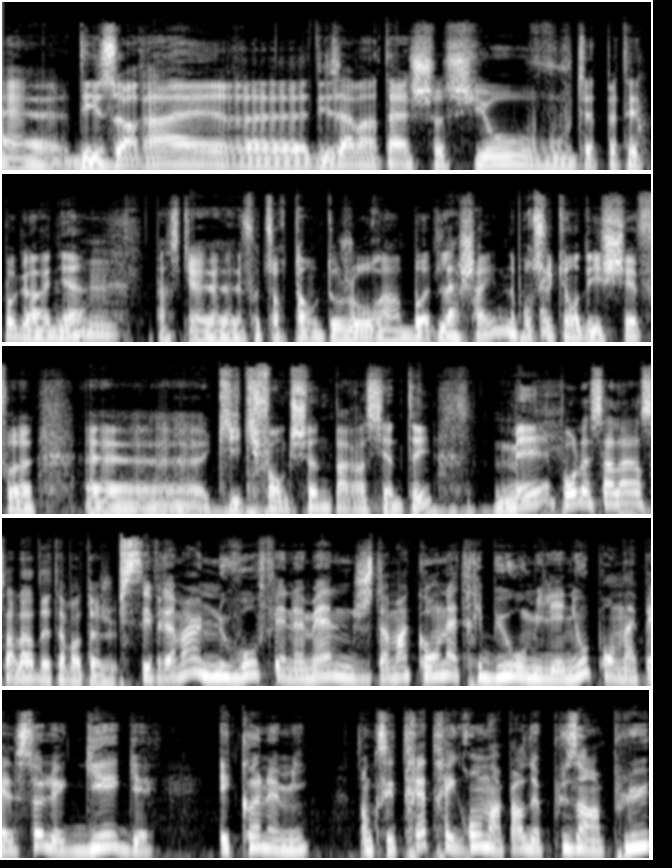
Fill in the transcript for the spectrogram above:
euh, des horaires, euh, des avantages sociaux, vous n'êtes peut-être pas gagnant Mhm. parce que des fois tu retombes toujours en bas de la chaîne là, pour ceux qui ont des chiffres euh, qui, qui fonctionnent par ancienneté. Mais pour le salaire, ça a l'air d'être avantageux. C'est vraiment un nouveau phénomène, justement, qu'on attribue aux milléniaux, puis on appelle ça le gig economy. Donc, c'est très, très gros. On en parle de plus en plus.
